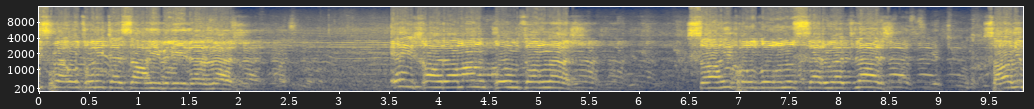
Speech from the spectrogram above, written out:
güç ve otorite sahibi liderler! Ey kahraman komutanlar! Sahip olduğunuz servetler, sahip,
